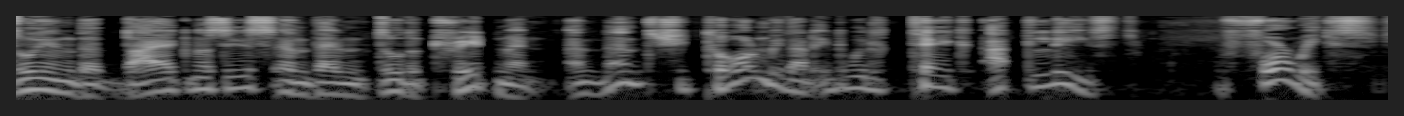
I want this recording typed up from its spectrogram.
doing the diagnosis and then do the treatment. And then she told me that it will take at least four weeks.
